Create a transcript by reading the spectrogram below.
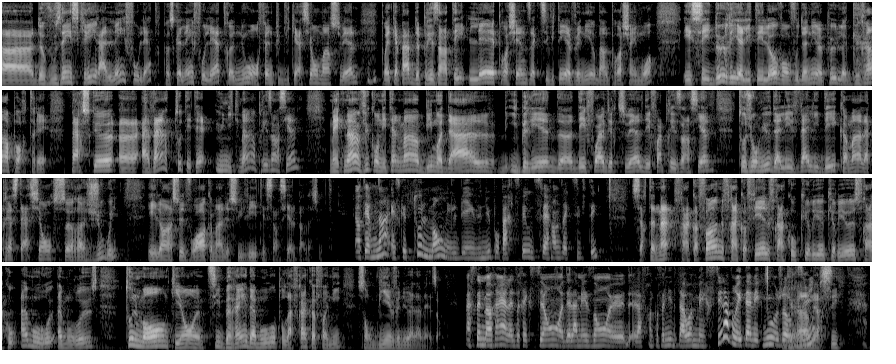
Euh, de vous inscrire à l'infolettre, parce que l'infolettre, nous, on fait une publication mensuelle mhm. pour être capable de présenter les prochaines activités à venir dans le prochain mois. Et ces deux réalités-là vont vous donner un peu le grand portrait, parce que euh, avant, tout était uniquement en présentiel. Maintenant, vu qu'on est tellement bimodal, hybride, euh, des fois virtuel, des fois présentiel, toujours mieux d'aller valider comment la prestation sera jouée et là, ensuite, voir comment le suivi est essentiel par la suite. en terminant, est-ce que tout le monde est le bienvenu pour participer aux différentes activités? Certainement. Francophone, francophile, franco-curieux, curieuse, franco-amoureux, amoureuse, tout le monde qui ont un petit brin d'amour pour la francophonie sont bienvenus à la maison. Marcel Morin, à la direction de la Maison euh, de la francophonie d'Ottawa, merci d'avoir été avec nous aujourd'hui. Grand merci.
